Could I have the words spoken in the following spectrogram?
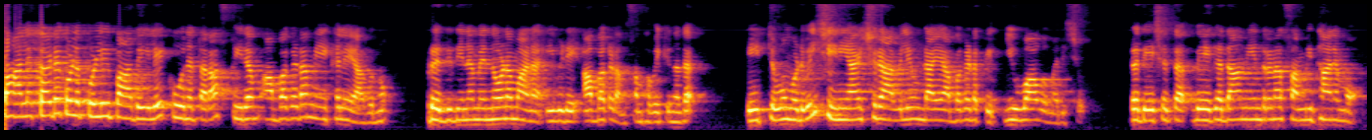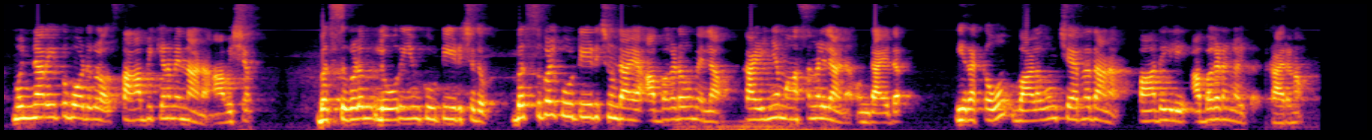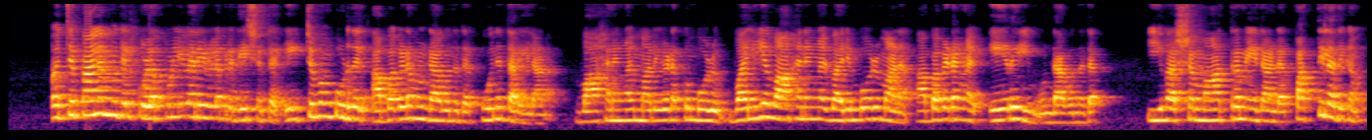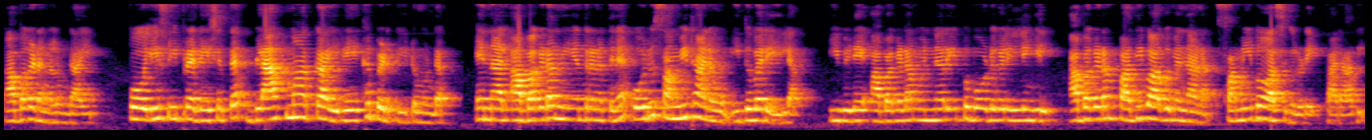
പാലക്കാട് കുളപ്പുള്ളി പാതയിലെ കൂനത്തറ സ്ഥിരം അപകട മേഖലയാകുന്നു. പ്രതിദിനം എന്നോണമാണ് ഇവിടെ അപകടം സംഭവിക്കുന്നത്. ഏറ്റവും ഒടുവിൽ ശനിയാഴ്ച രാവിലെ ഉണ്ടായ അപകടത്തിൽ യുവാവ് മരിച്ചു. പ്രദേശത്ത് വേഗതാ നിയന്ത്രണ സംവിധാനമോ മുന്നറിയിപ്പ് ബോർഡുകളോ സ്ഥാപിക്കണമെന്നാണ് ആവശ്യം. ബസ്സുകളും ലോറിയും കൂട്ടിയിടിച്ചതും ബസ്സുകൾ കൂട്ടിയിടിച്ചുണ്ടായ അപകടവുമെല്ലാം കഴിഞ്ഞ മാസങ്ങളിലാണ് ഉണ്ടായത്. ഇറക്കവും വളവും ചേർന്നതാണ് പാതയിലെ അപകടങ്ങൾക്ക് കാരണം. ഒറ്റപ്പാലം മുതൽ കുളപ്പുള്ളി വരെയുള്ള പ്രദേശത്ത് ഏറ്റവും കൂടുതൽ അപകടമുണ്ടാകുന്നത് കൂനത്തറയിലാണ്. വാഹനങ്ങൾ മറികടക്കുമ്പോഴും വലിയ വാഹനങ്ങൾ വരുമ്പോഴുമാണ് അപകടങ്ങൾ ഏറെയും ഉണ്ടാകുന്നത്. ഈ വർഷം മാത്രം ഏതാണ്ട് പത്തിലധികം അപകടങ്ങൾ ഉണ്ടായി. പോലീസ് ഈ പ്രദേശത്ത് ബ്ലാക്ക് മാർക്കായി രേഖപ്പെടുത്തിയിട്ടുമുണ്ട്. എന്നാൽ അപകട നിയന്ത്രണത്തിന് ഒരു സംവിധാനവും ഇതുവരെയില്ല ഇവിടെ അപകട മുന്നറിയിപ്പ് ബോർഡുകൾ ഇല്ലെങ്കിൽ അപകടം പതിവാകുമെന്നാണ് സമീപവാസികളുടെ പരാതി.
